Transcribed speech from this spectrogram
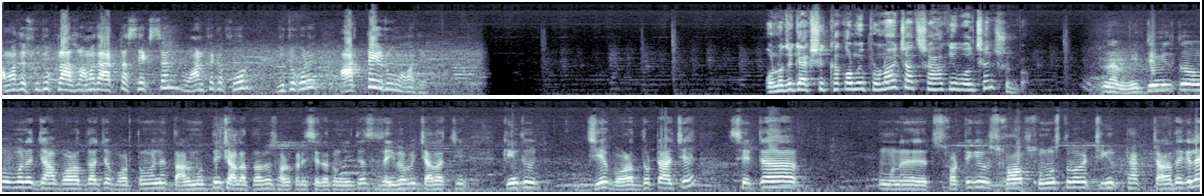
আমাদের শুধু ক্লাস আমাদের আটটা সেকশন ওয়ান থেকে ফোর দুটো করে আটটাই রুম আমাদের। অন্যদিকে এক শিক্ষাকর্মী প্রণয় চাঁদ সাহা কি বলছেন শুনব। না, মিড ডে মিল তো মানে যা বরাদ্দ আছে বর্তমানে তার মধ্যেই চালাতে হবে, সরকারি সেরকম নির্দেশ, সেইভাবেই চালাচ্ছি। কিন্তু যে বরাদ্দটা আছে, সেটা মানে সঠিক সব সমস্তভাবে ঠিকঠাক চালাতে গেলে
